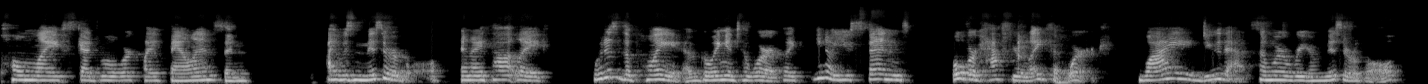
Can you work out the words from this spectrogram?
home life schedule, work life balance. And I was miserable. And I thought, like, what is the point of going into work? Like, you know, you spend over half your life at work. Why do that somewhere where you're miserable?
